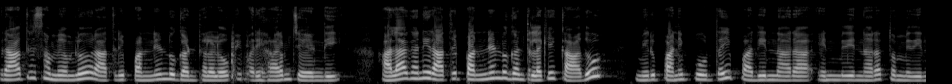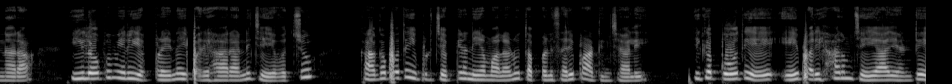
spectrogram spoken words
రాత్రి సమయంలో రాత్రి 12 గంటలలోపు పరిహారం చేయండి. అలాగని రాత్రి 12 గంటలకే కాదు. మీరు పని పూర్తయి 10:30, 8:30, 9:30 ఈలోపు మీరు ఎప్పుడైనా ఈ పరిహారాన్ని చేయవచ్చు. కాకపోతే ఇప్పుడు చెప్పిన నియమాలను తప్పనిసరి పాటించాలి. ఇకపోతే ఏ పరిహారం చేయాలి అంటే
